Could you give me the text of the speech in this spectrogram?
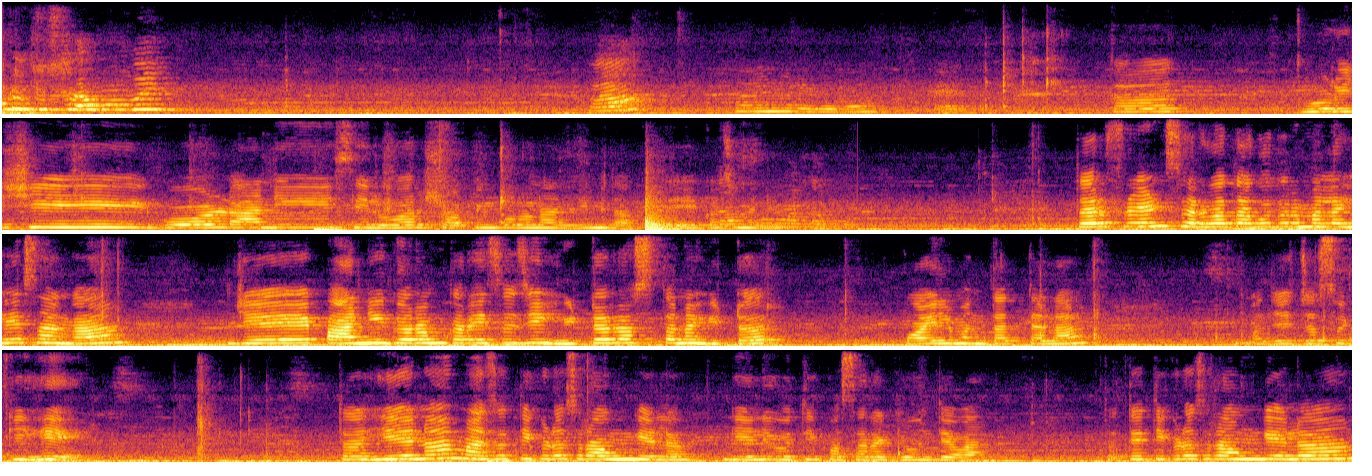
दुसरा तर थोडीशी गोल्ड आणि सिल्वर शॉपिंग करून आणली मी दाखवते. एकच मिनिट. तर फ्रेंड्स सर्वात अगोदर मला हे सांगा. जे पाणी गरम करायचं जे हीटर असतं ना हीटर कॉईल म्हणतात त्याला. म्हणजे जसं की हे. तर हे ना माझं तिकडंच राहून गेलं. गेली होती पसारा घेऊन तेव्हा. तर ते तिकडंच राहून गेलं.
